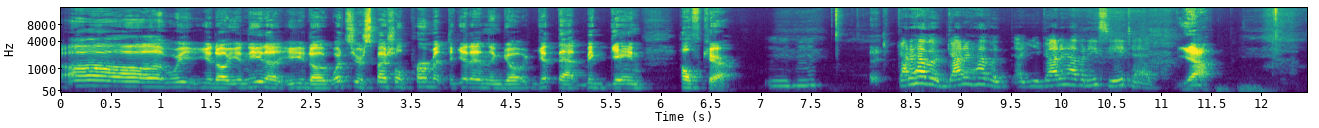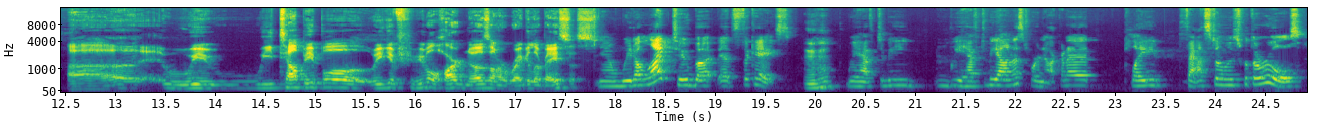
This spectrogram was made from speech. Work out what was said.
Oh, we you know you need a you know what's your special permit to get in and go get that big game health care? Mm-hmm. Gotta have a gotta have a you gotta have an ACA tag. Yeah. Uh, we we tell people we give people a hard nose on a regular basis. And we don't like to, but that's the case. Mhm. We have to be we have to be honest. We're not gonna play fast and loose with the rules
